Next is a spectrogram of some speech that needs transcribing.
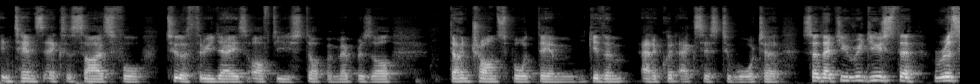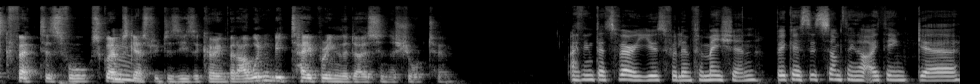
intense exercise for two or three days after you stop omeprazole. Don't transport them. Give them adequate access to water so that you reduce the risk factors for squamous mm. gastric disease occurring. But I wouldn't be tapering the dose in the short term. I think that's very useful information because it's something that I think uh,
